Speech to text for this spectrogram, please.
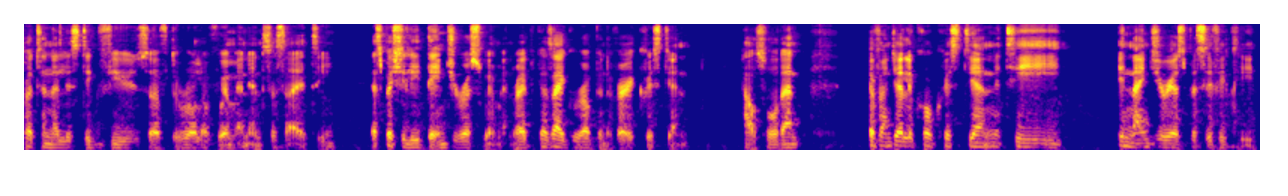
paternalistic views of the role of women in society, especially dangerous women, right? Because I grew up in a very Christian household and evangelical Christianity in Nigeria specifically,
